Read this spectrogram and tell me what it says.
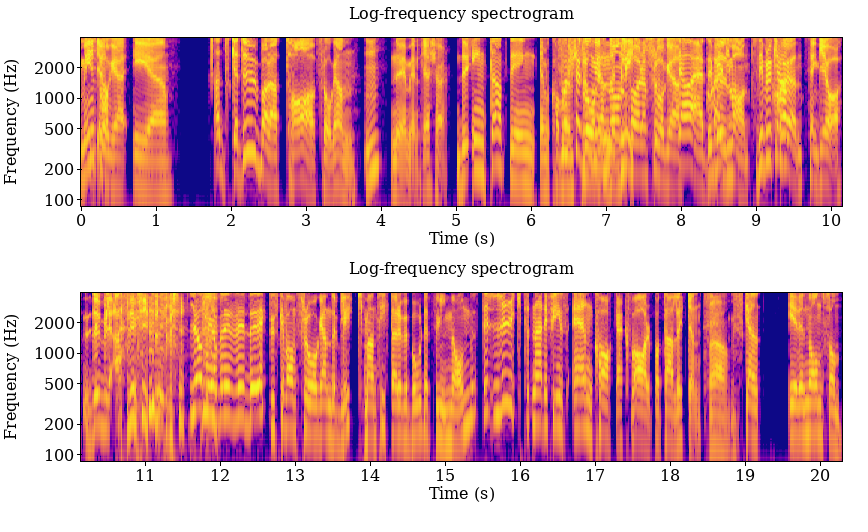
Min Ja. fråga är, Ska du bara ta frågan Mm. nu Emil? jag kör. Du, inte att det kommer Första en gången någon blick. tar en fråga Ja, det brukar- självmant. det brukar- Skönt, tänker jag. Du blir, du blir sur. Ja men jag vill direkt, det ska vara en frågande blick, man tittar över bordet, vill någon? Det är likt när det finns en kaka kvar på tallriken. Ja. Ska, är det någon som,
